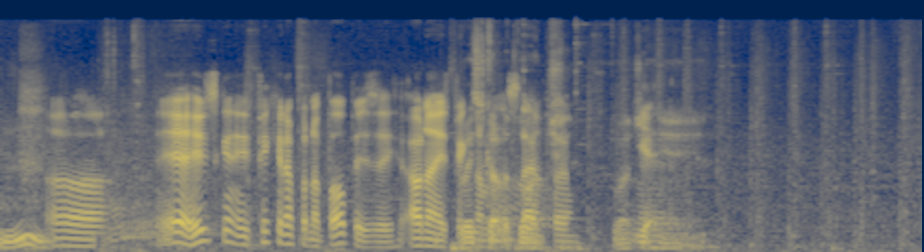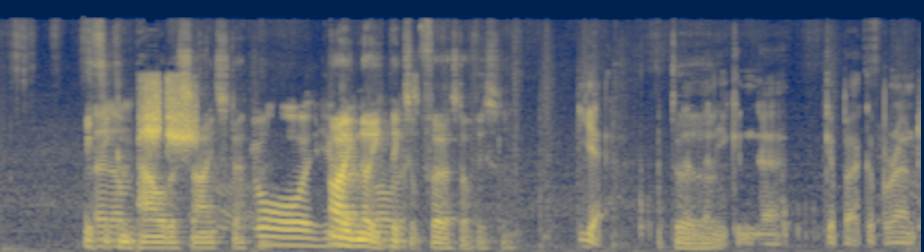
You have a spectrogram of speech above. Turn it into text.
Mm. Oh, yeah. Who's gonna? He's picking up on a bob, is he? Oh no, he's picking he's up got on the the bludge. stand Bludge, Yeah. yeah, yeah. If And you can I'm power the sidestep. Oh, Oh, no, he picks this. up first, obviously. Yeah, Duh. and then he can uh, get back up around.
